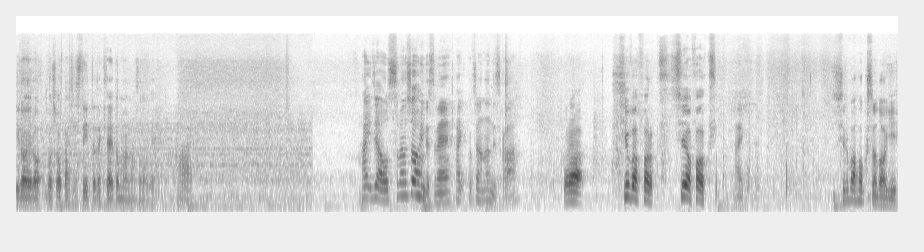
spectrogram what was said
いろいろご紹介させていただきたいと思いますので、はい。はい、じゃあおすすめの商品ですね。はい、こちら何ですか？Agora, Silva Fox. Silva Fox. はい。シルバーフォックスの道着。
